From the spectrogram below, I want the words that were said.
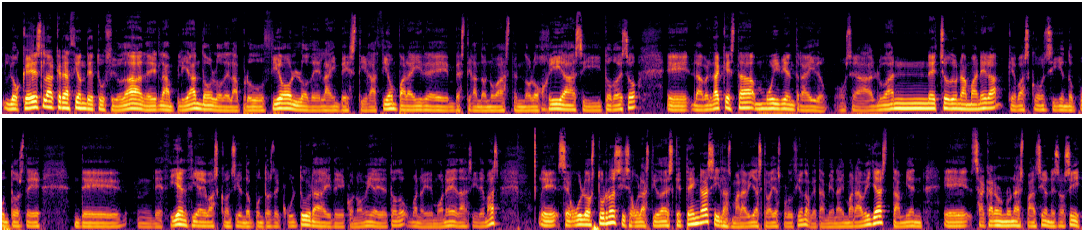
lo que es la creación de tu ciudad, de irla ampliando, lo de la producción, lo de la investigación para ir eh, investigando nuevas tecnologías y todo eso, eh, la verdad que está muy bien traído. O sea, lo han hecho de una manera que vas consiguiendo puntos de, de, de ciencia y vas consiguiendo puntos de cultura y de economía y de todo, bueno, y de monedas y demás, eh, según los turnos y según las ciudades que tengas y las maravillas que vayas produciendo, que también hay maravillas. También eh, sacaron una expansión, eso sí,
